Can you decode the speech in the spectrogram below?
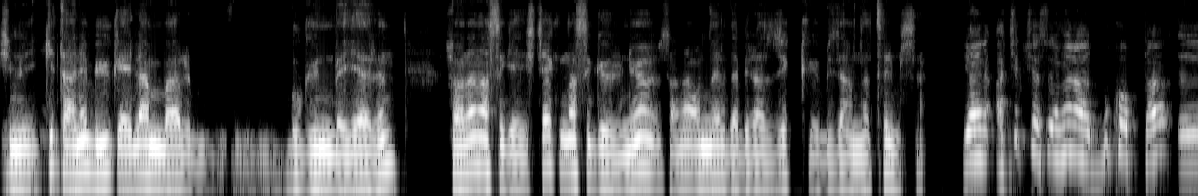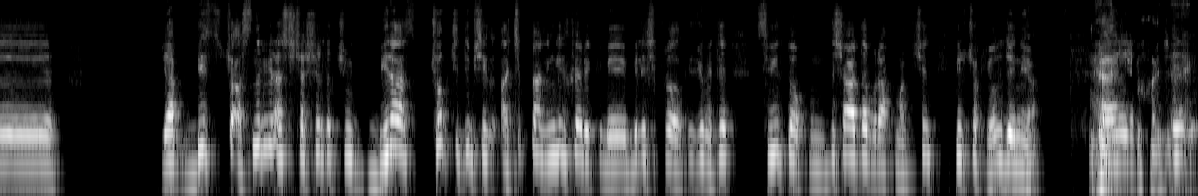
Şimdi iki tane büyük eylem var bugün ve yarın. Sonra nasıl gelişecek, nasıl görünüyor? Sana onları da birazcık bize anlatır mısın? Yani açıkçası Ömer abi bu kopta e, ya biz aslında biraz şaşırdık çünkü biraz çok ciddi bir şekilde açıktan İngiltere e, Birleşik Krallık hükümeti sivil toplumu dışarıda bırakmak için birçok yolu deniyor. Yani çok acayip. E,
